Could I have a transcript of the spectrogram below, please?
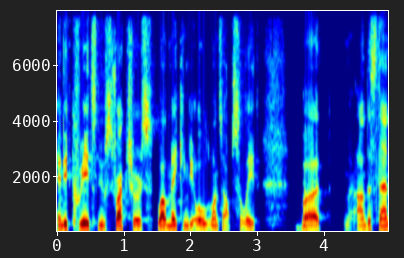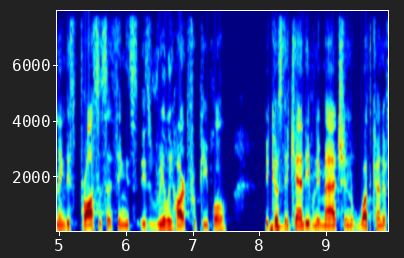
and it creates new structures while making the old ones obsolete. But understanding this process, I think, is is really hard for people because mm-hmm. they can't even imagine what kind of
